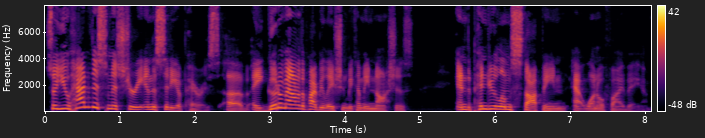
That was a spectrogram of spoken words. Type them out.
So you had this mystery in the city of Paris of a good amount of the population becoming nauseous and the pendulum stopping at 105 a.m.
